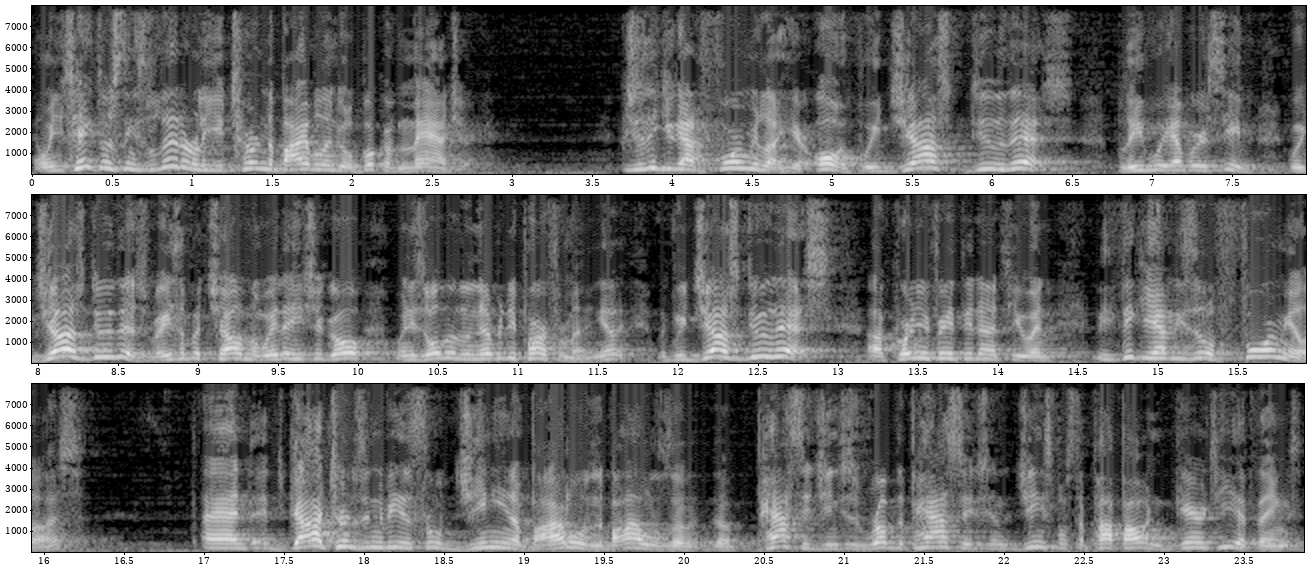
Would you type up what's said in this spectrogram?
And when you take those things literally, you turn the Bible into a book of magic. Because you think you got a formula here. Oh, if we just do this, believe we have received. If we just do this, raise up a child in the way that he should go, when he's older, they'll never depart from it. You know, if we just do this, according to faith be done to you, and you think you have these little formulas, and God turns into be this little genie in a bottle, and the bottle is a, the passage, and you just rub the passage, and the genie's supposed to pop out and guarantee you things.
